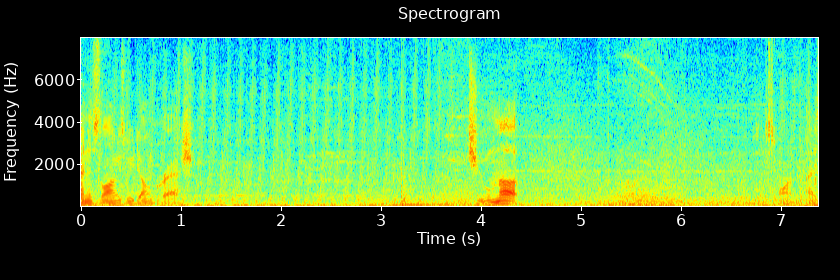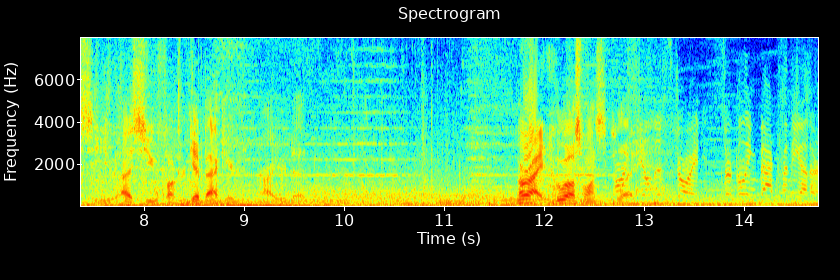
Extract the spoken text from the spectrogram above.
Fine as long as we don't crash. Chew them up. Just one. I see you. I see you, fucker. Get back here. Alright, you're dead. Alright, who else wants to play? Circling back for the other.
